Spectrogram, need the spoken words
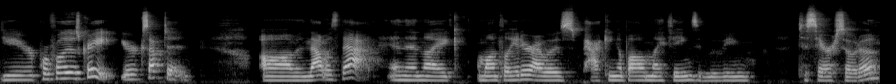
your portfolio is great. You're accepted. Um, and that was that. And then, like, a month later, I was packing up all my things and moving to Sarasota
